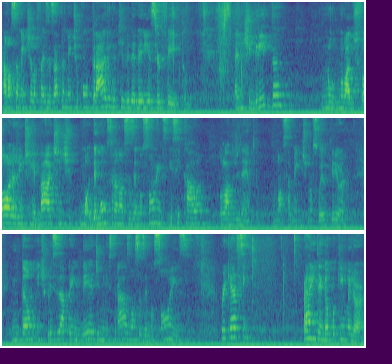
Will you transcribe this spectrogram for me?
a nossa mente ela faz exatamente o contrário do que deveria ser feito. A gente grita no, no, lado de fora, a gente rebate, a gente demonstra nossas emoções e se cala no lado de dentro, nossa mente, no nosso eu interior. Então, a gente precisa aprender a administrar as nossas emoções, porque assim, para entender um pouquinho melhor,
